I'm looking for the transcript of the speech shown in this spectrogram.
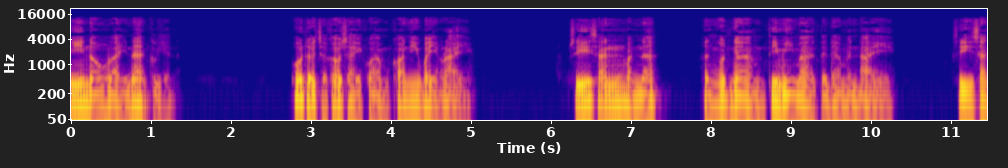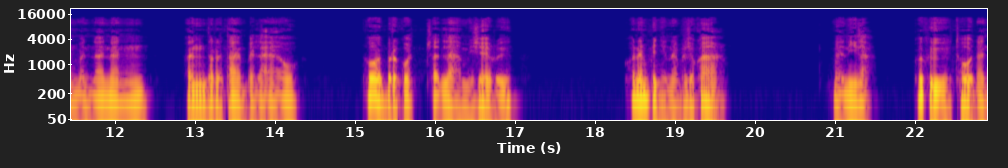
มีหนองไหลน่าเกลียด พวกเธอจะเข้าใจความข้อนี้ว่าอย่างไร สีสันวันนะอันงดงามที่มีมาแต่เดิมบันได สีสันวันนะนั้น อันตรธานไปแล้ว โทษปรากฏชัดแล้วไม่ใช่หรือข้อนั้นเป็นอย่างนั้นพระเจ้าข้าแม่นี้ละ่ะ ก็คือโทษอัน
